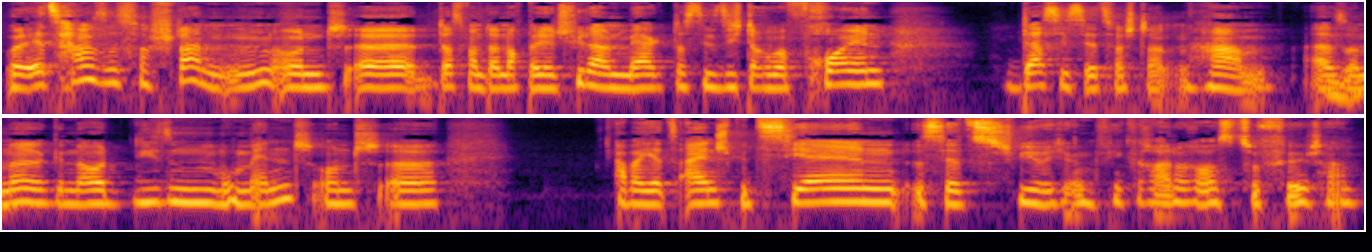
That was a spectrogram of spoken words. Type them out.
Oder jetzt haben sie es verstanden. Und äh, dass man dann auch bei den Schülern merkt, dass sie sich darüber freuen, dass sie es jetzt verstanden haben. Also ne, genau diesen Moment und äh, aber jetzt einen speziellen ist jetzt schwierig irgendwie gerade rauszufiltern.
